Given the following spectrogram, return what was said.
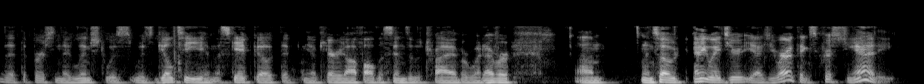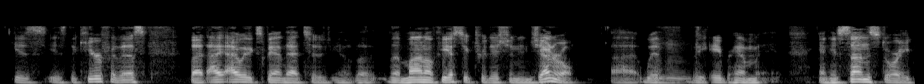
that the person they lynched was was guilty and the scapegoat that you know carried off all the sins of the tribe or whatever. Um, and so, anyway, yeah, Girard thinks Christianity is is the cure for this, but I, I would expand that to you know the the monotheistic tradition in general, uh, with mm-hmm. the Abraham and his son story,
